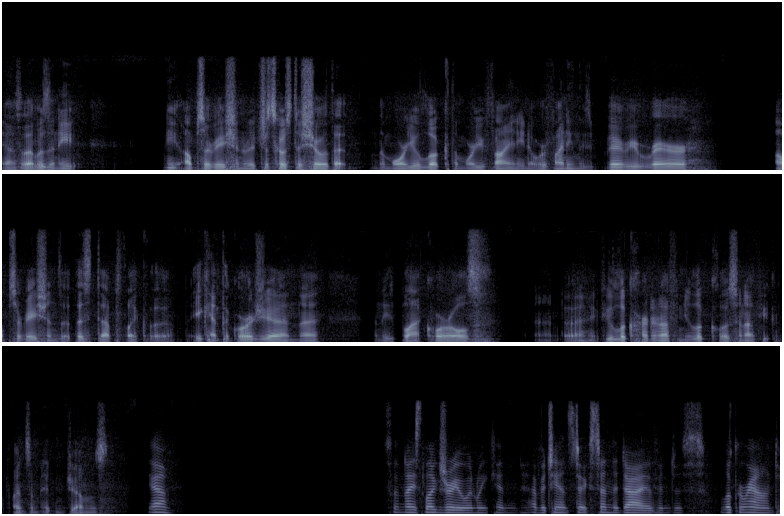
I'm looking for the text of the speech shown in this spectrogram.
Yeah, so that was a neat, neat observation. It just goes to show that the more you look, the more you find. You know, we're finding these very rare observations at this depth, like the Acanthogorgia and the and these black corals. And uh, if you look hard enough and you look close enough, you can find some hidden gems. Yeah. It's a nice luxury when we can have a chance to extend the dive and just look around.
